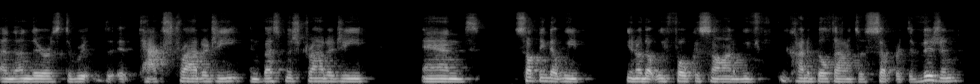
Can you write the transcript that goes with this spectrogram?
and then there's the, the tax strategy, investment strategy, and something that we you know that we focus on we've kind of built out into a separate division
